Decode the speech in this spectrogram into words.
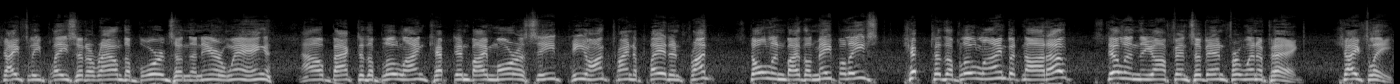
Scheifele plays it around the boards on the near wing. Now back to the blue line, kept in by Morrissey. Pionk trying to play it in front. Stolen by the Maple Leafs. Chipped to the blue line, but not out. Still in the offensive end for Winnipeg. Scheifele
